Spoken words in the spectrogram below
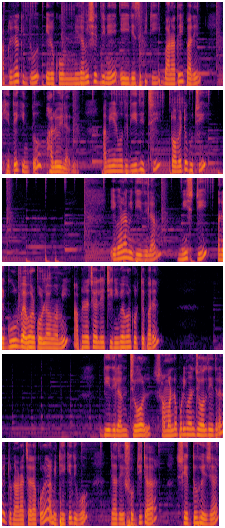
আপনারা কিন্তু এরকম নিরামিষের দিনে এই রেসিপিটি বানাতেই পারেন। খেতে কিন্তু ভালোই লাগে। আমি এর মধ্যে দিয়ে দিচ্ছি টমেটো কুচি। এবার আমি দিয়ে দিলাম মিষ্টি মানে গুড় ব্যবহার করলাম আমি। আপনারা চাইলে চিনি ব্যবহার করতে পারেন। দিয়ে দিলাম জল, সামান্য পরিমাণ জল দিয়ে দিলাম, একটু নাড়াচাড়া করে আমি ঢেকে দিব যাতে সবজিটা সেদ্ধ হয়ে যায়।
